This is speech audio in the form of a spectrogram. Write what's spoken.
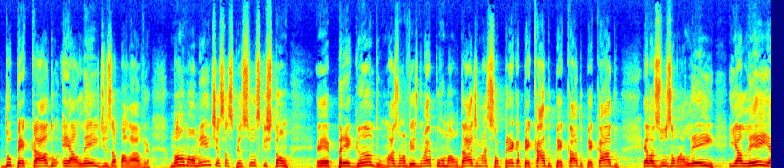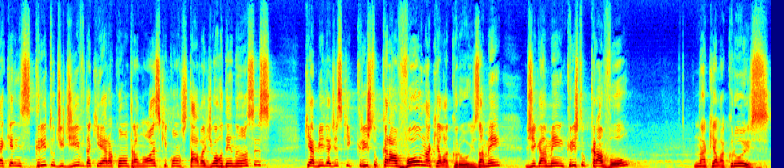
do pecado é a lei, diz a palavra. Normalmente, essas pessoas que estão é, pregando, mais uma vez, não é por maldade, mas só prega pecado, pecado, pecado, elas usam a lei, e a lei é aquele inscrito de dívida que era contra nós, que constava de ordenanças, que a Bíblia diz que Cristo cravou naquela cruz. Amém? Diga amém. Cristo cravou naquela cruz.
